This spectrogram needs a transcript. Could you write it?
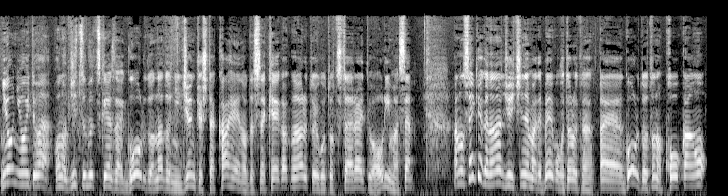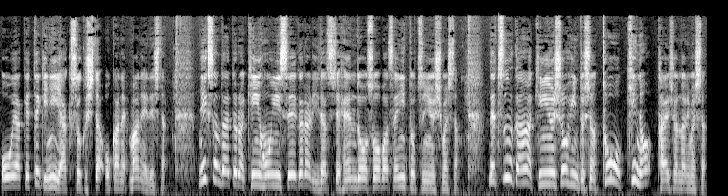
日本においてはこの実物経済、ゴールドなどに準拠した貨幣のですね、計画があるということを伝えられてはおりません。あの、1971年まで米国ドルと、えー、ゴールドとの交換を公的に約束したお金、マネーでした。ニクソン大統領は金本位制から離脱して変動相場制に突入しました。で、通貨のは金融商品としての投機の対象になりました。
